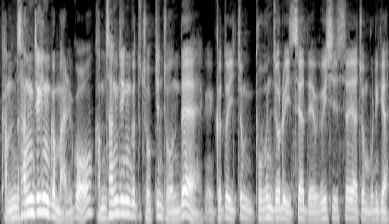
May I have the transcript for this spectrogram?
감상적인 거 말고 감상적인 것도 좋긴 좋은데 그것도 좀 부분적으로 있어야 돼요. 그것이 있어야 좀 우리가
